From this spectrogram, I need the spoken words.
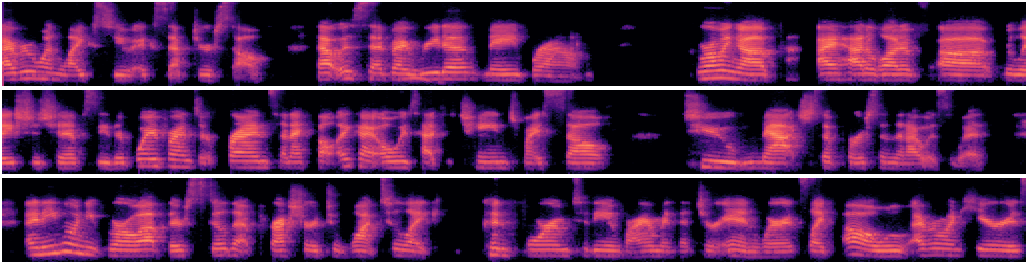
everyone likes you except yourself. That was said by Mm. Rita Mae Brown. Growing up, I had a lot of uh, relationships, either boyfriends or friends, and I felt like I always had to change myself to match the person that I was with. And even when you grow up, there's still that pressure to want to like conform to the environment that you're in where it's like oh well everyone here is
